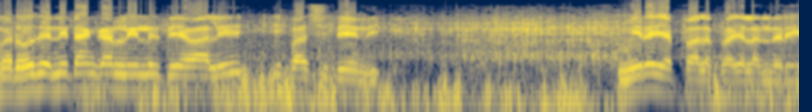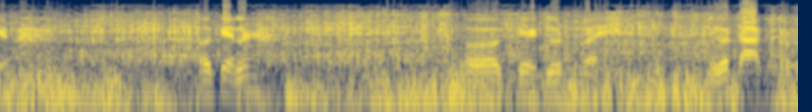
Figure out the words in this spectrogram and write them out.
మరి రోజు ఎన్ని ట్యాంకర్లు నీళ్ళు తేవాలి? ఈ పరిస్థితి ఏంది? మీరే చెప్పాలి ప్రజలందరికీ. ఓకేనా? Okay good bye. ఇగో డాక్టర్.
